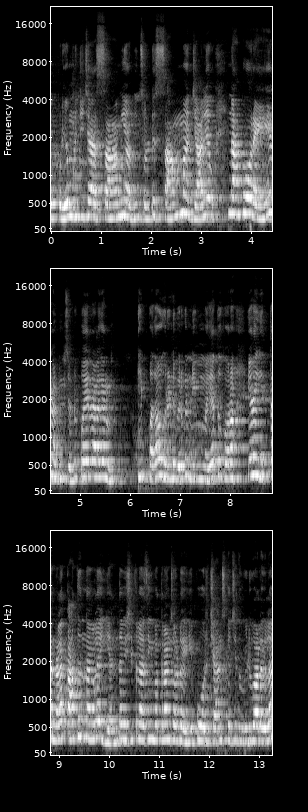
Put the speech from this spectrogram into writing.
எப்படியோ முடிஞ்சிச்சா சாமி அப்படின்னு சொல்லிட்டு செம்ம ஜாலியாக நான் போகிறேன் அப்படின்னு சொல்லிட்டு போயிடுறாங்க இப்போ தான் அவங்க ரெண்டு பேருக்கும் நிம்மதியாக தூக்கம் வரும். ஏன்னா இத்தனை நாளாக காத்திருந்தாங்களா எந்த விஷயத்தில் அசிங்கப்படுத்தலான்னு சொல்லிட்டு இப்போ ஒரு சான்ஸ் கிடைச்சது விடுவாளுகளா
